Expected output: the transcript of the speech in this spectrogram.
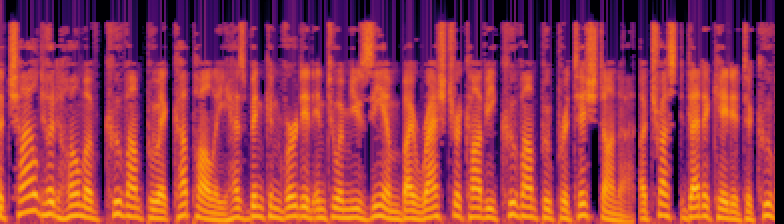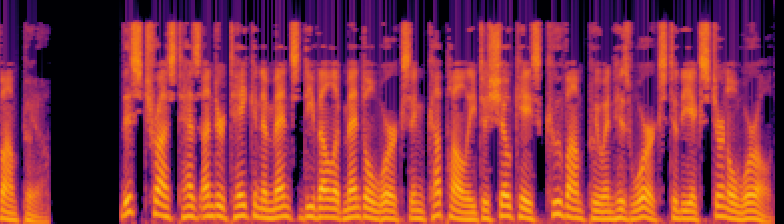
The childhood home of Kuvempu at Kuppali has been converted into a museum by Rashtrakavi Kuvempu Pratishtana a trust dedicated to Kuvempu. This trust has undertaken immense developmental works in Kuppali to showcase Kuvempu and his works to the external world.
